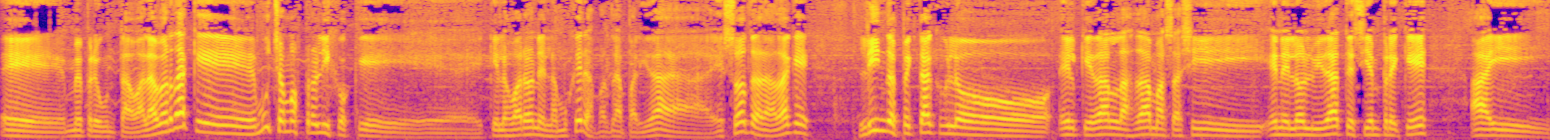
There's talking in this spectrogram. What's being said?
eh, me preguntaba. La verdad que mucho más prolijos que, que los varones, las mujeres. Aparte la paridad es otra. La verdad que lindo espectáculo el que dan las damas allí en el Olvídate siempre que hay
